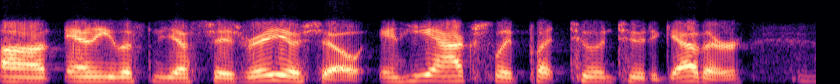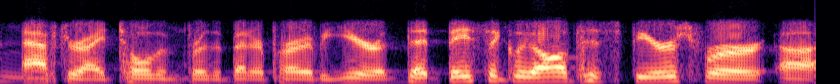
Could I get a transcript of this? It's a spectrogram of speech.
Uh, and he listened to yesterday's radio show, and he actually put two and two together mm-hmm. after I told him for the better part of a year that basically all of his fears were uh,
